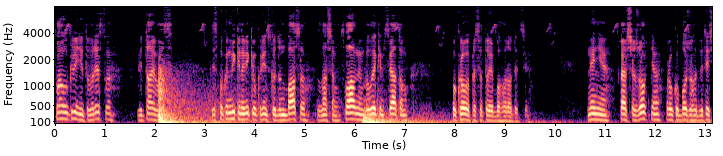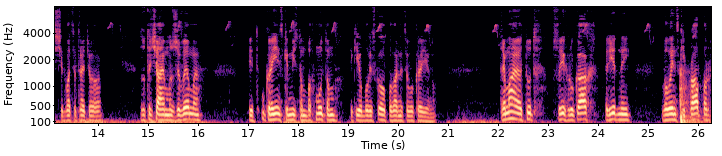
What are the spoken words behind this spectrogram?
Слава Україні, товариство! Вітаю вас зі споконвіки на віки українського Донбасу з нашим славним великим святом Покрови Пресвятої Богородиці. Нині 1 жовтня року Божого 2023-го зустрічаємо живими під українським містом Бахмутом, який обов'язково повернеться в Україну. Тримаю тут в своїх руках рідний волинський прапор.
